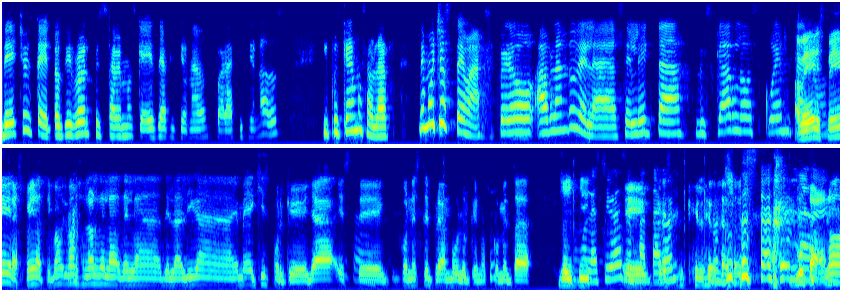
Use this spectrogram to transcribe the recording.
de hecho este Toki Roll pues sabemos que es de aficionados para aficionados y pues queremos hablar de muchos temas, pero hablando de la selecta, Luis Carlos, cuéntanos. A ver, espera, espérate, vamos, vamos a hablar de la, de la, de la Liga MX porque ya este, con este preámbulo que nos comenta JP. Como las chivas eh, empataron. le no quiero saber Puta, no,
